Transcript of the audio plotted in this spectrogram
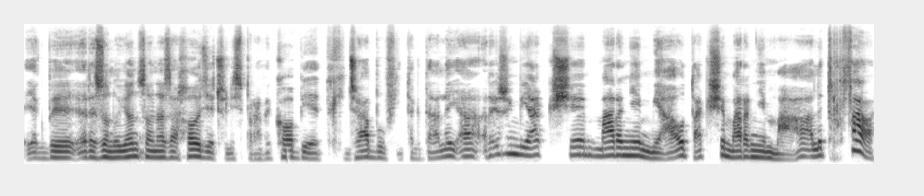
jakby rezonującą na Zachodzie, czyli sprawy kobiet, hijabów i tak dalej, a reżim jak się marnie miał, tak się marnie ma, ale trwa.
